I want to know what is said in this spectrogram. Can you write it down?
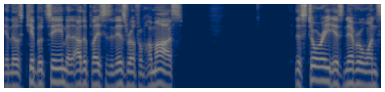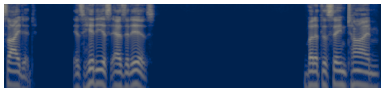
in those kibbutzim and other places in Israel from Hamas, the story is never one sided, as hideous as it is. But at the same time,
